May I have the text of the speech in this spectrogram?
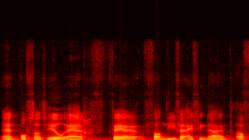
En of dat heel erg ver van die 15.000 af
